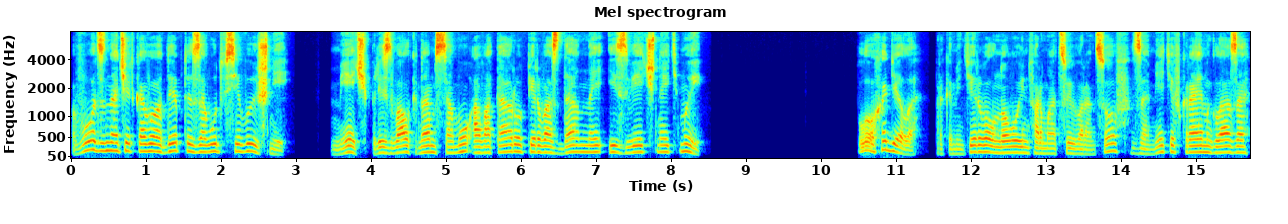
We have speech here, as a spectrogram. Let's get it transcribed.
Вот, значит, кого адепты зовут Всевышний. Меч призвал к нам саму аватару первозданной из вечной тьмы». «Плохо дело», Прокомментировал новую информацию Воронцов, заметив краем глаза,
